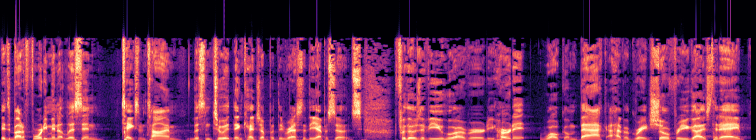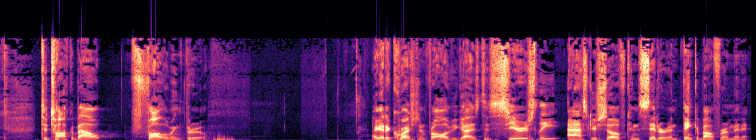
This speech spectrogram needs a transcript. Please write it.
it's about a 40 minute listen take some time, listen to it, then catch up with the rest of the episodes. For those of you who have already heard it, welcome back. I have a great show for you guys today to talk about following through. I got a question for all of you guys to seriously ask yourself, consider, and think about for a minute.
